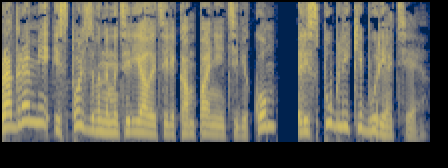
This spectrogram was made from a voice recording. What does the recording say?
Программе использованы материалы телекомпании «Тивиком» Республики Бурятия.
